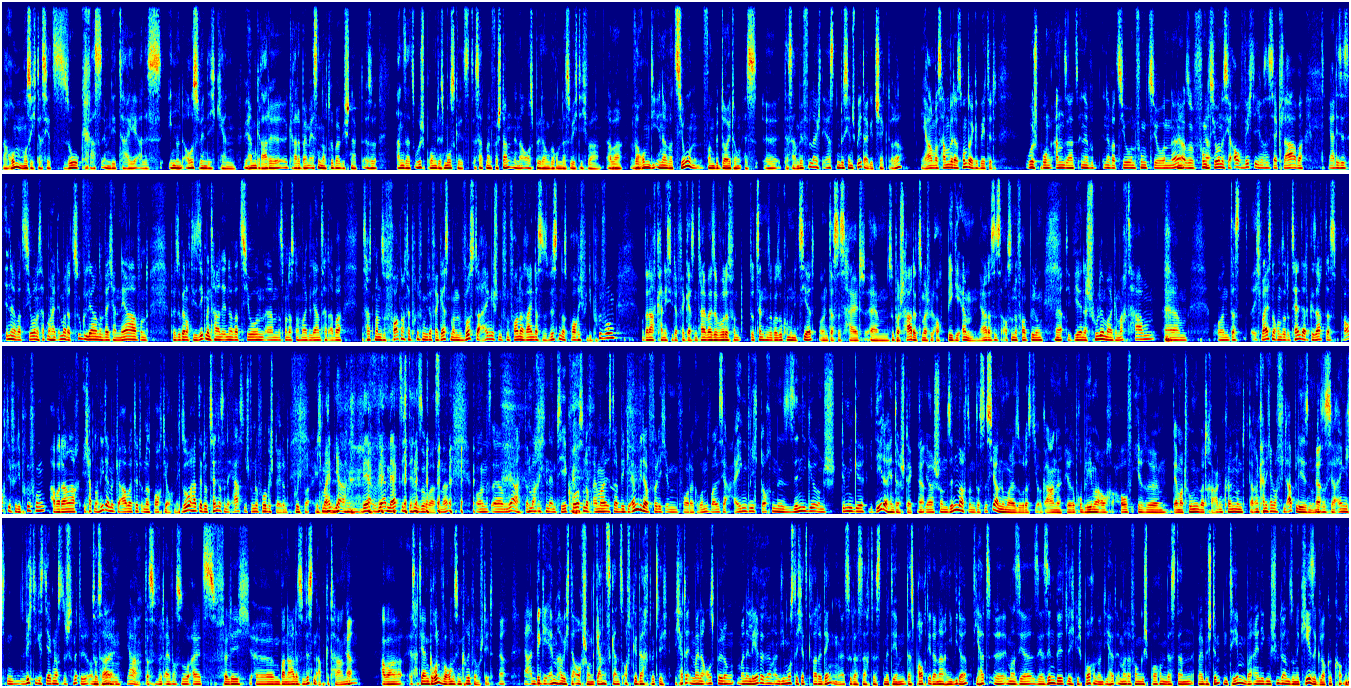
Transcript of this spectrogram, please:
Warum muss ich das jetzt so krass im Detail alles in- und auswendig kennen? Wir haben gerade, gerade beim Essen noch drüber geschnackt. Also Ansatz, Ursprung des Muskels, das hat man verstanden in der Ausbildung, warum das wichtig war. Aber warum die Innovation von Bedeutung ist, äh, das haben wir vielleicht erst ein bisschen später gecheckt, oder? Ja, und was haben wir das runtergebetet? Ursprung, Ansatz, Innovation, Funktion. Ne? Ja, also Funktion ja. ist ja auch wichtig, das ist ja klar, aber ja, dieses Innovation, das hat man halt immer dazugelernt und welcher Nerv und vielleicht sogar noch die segmentale Innovation, ähm, dass man das nochmal gelernt hat, aber das hat man sofort nach der Prüfung wieder vergessen. Man wusste eigentlich schon von vornherein, dass das Wissen, das brauche ich für die Prüfung und danach kann ich es wieder vergessen. Teilweise wurde es von Dozenten sogar so kommuniziert und das ist halt ähm, super schade. Zum Beispiel auch BGM, ja, das ist auch so eine Fortbildung, ja. die wir in der Schule mal gemacht haben. Ähm, und das, ich weiß noch, unser Dozent, der hat gesagt, das braucht ihr für die Prüfung, aber danach, ich habe noch nie damit gearbeitet und das braucht ihr auch nicht. So hat der Dozent das in der ersten Stunde vorgestellt. Und Furchtbar. Ich meine, ja, wer, wer merkt sich denn sowas? Ne? Und ähm, ja, dann mache ich einen MT-Kurs und auf einmal ist da BGM wieder völlig im Vordergrund, weil es ja eigentlich doch eine sinnige und stimmige Idee dahinter steckt, ja. die ja schon Sinn macht. Und das ist ja nun mal so, dass die Organe ihre Probleme auch auf ihre Dermatome übertragen können. Und daran kann ich einfach viel ablesen. Und ja. das ist ja eigentlich ein wichtiges diagnostisches Mittel. Und, Total. Ähm, ja, das wird einfach so als völlig ähm, banales Wissen abgetan. Ja. Aber es hat ja einen Grund, warum es im Curriculum steht. Ja, ja an BGM habe ich da auch schon ganz, ganz oft gedacht, wirklich. Ich hatte in meiner Ausbildung meine Lehrerin, an die musste ich jetzt gerade denken, als du das sagtest, mit dem, das braucht ihr danach nie wieder. Die hat äh, immer sehr, sehr sinnbildlich gesprochen und die hat immer davon gesprochen, dass dann bei bestimmten Themen bei einigen Schülern so eine Käseglocke kommt.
